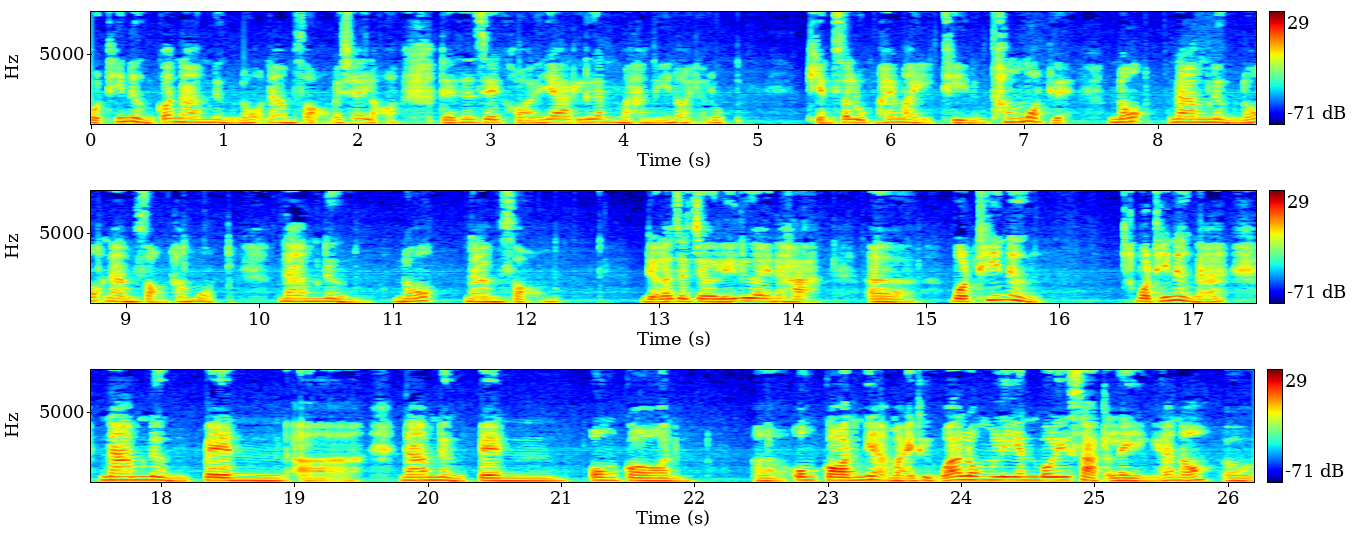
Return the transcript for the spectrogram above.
บทที่หนึ่งก็นามหนึ่งโนะนามสองไม่ใช่เหรอ เดี๋ยวเซนเซขออนุญาตเลื่อนมาทางนี้หน่อยนะลูก เขียนสรุปให้ใหม่อีกทีหนึ่งทั้งหมดเลย โนะนามหนึ่งโนะนามสองทั้งหมด นามหนึ่งโนะนามสองเดี๋ยวเราจะเจอเรื่อยๆนะคะ เอ่อบทที่หนึ่งบทที่หนึ่งนะ นามหนึ่งเป็นเอ่อนามหนึ่งเป็นองค์กรเอ่อองค์กรเนี่ยหมายถึงว่าโรงเรียนบริษัทอะไรอย่างเงี้ยเนาะเออ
